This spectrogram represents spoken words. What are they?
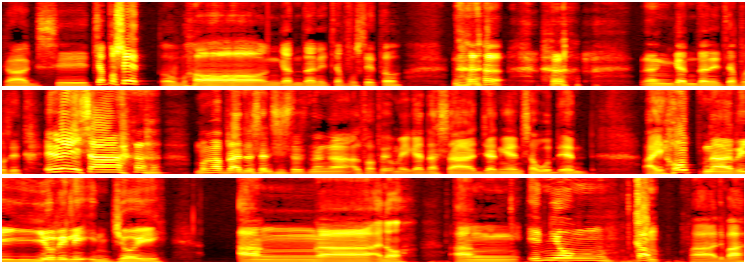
Kag si Chapusit. Oh, ang ganda ni Chapusit oh. ang ganda ni Chapusit. Anyway, sa mga brothers and sisters ng uh, Alpha Phi Omega na sa dyan ngayon sa Wood End. I hope na re- you really enjoy ang ah, ano, ang inyong camp, ha, di ba?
